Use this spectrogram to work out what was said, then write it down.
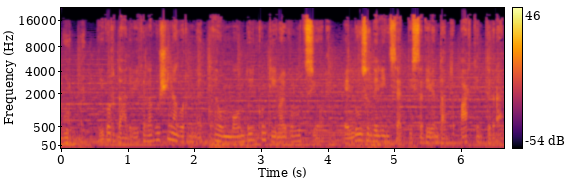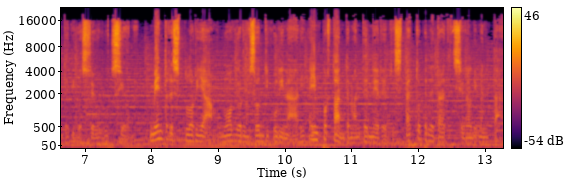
gourmet. Ricordatevi che la cucina gourmet è un mondo in continua evoluzione e l'uso degli insetti sta diventando parte integrante di questa evoluzione. Mentre esploriamo nuovi orizzonti culinari è importante mantenere il rispetto per le tradizioni alimentari,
